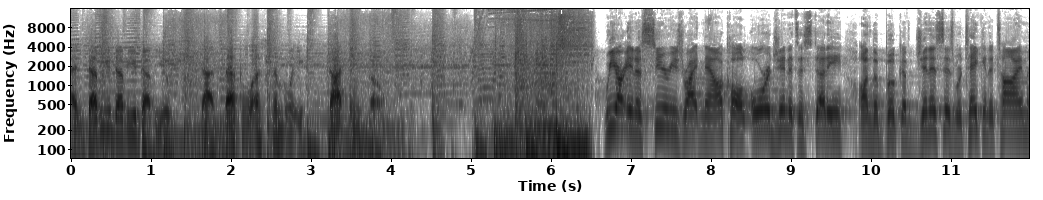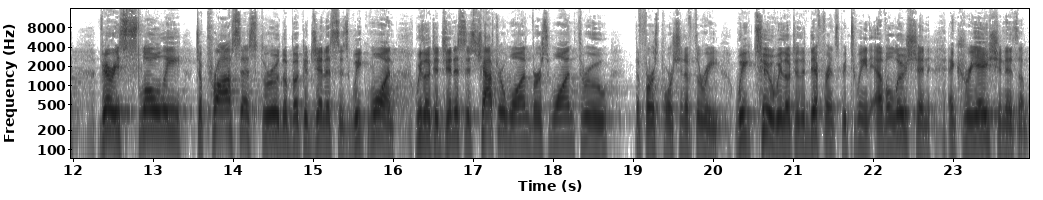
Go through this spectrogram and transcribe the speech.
at www.bethelassembly.info. We are in a series right now called Origin. It's a study on the book of Genesis. We're taking the time very slowly to process through the book of Genesis. Week one, we looked at Genesis chapter 1, verse 1 through the first portion of three. Week two, we looked at the difference between evolution and creationism.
